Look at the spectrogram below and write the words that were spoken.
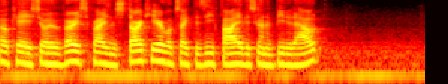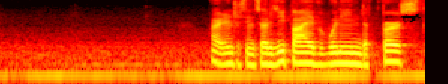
Okay, so a very surprising start here. Looks like the Z5 is going to beat it out. Alright, interesting. So the Z5 winning the first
